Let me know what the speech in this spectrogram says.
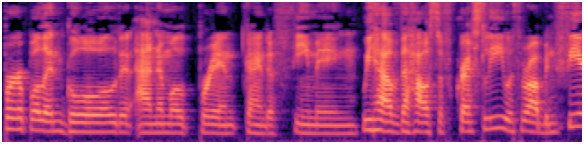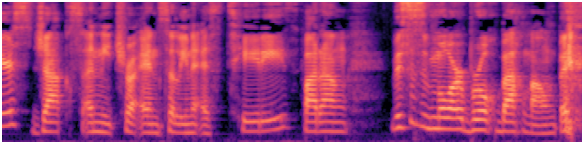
purple and gold and animal print kind of theming. We have the House of Kressley with Robin Fierce, Jax, Anetra, and Salina EsTitties. Parang this is more Brokeback Mountain.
